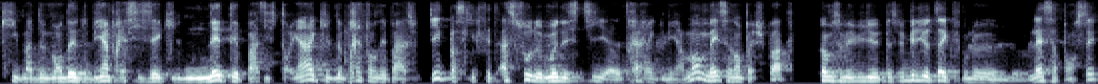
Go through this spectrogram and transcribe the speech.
qui m'a demandé de bien préciser qu'il n'était pas historien, qu'il ne prétendait pas à ce titre, parce qu'il fait assaut de modestie très régulièrement, mais ça n'empêche pas, comme sa bibliothèque vous le, laisse à penser,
